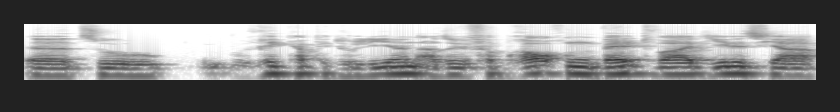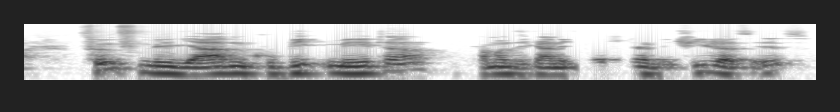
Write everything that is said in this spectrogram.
äh, zu rekapitulieren. Also wir verbrauchen weltweit jedes Jahr fünf Milliarden Kubikmeter. Kann man sich gar nicht vorstellen, wie viel das ist.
